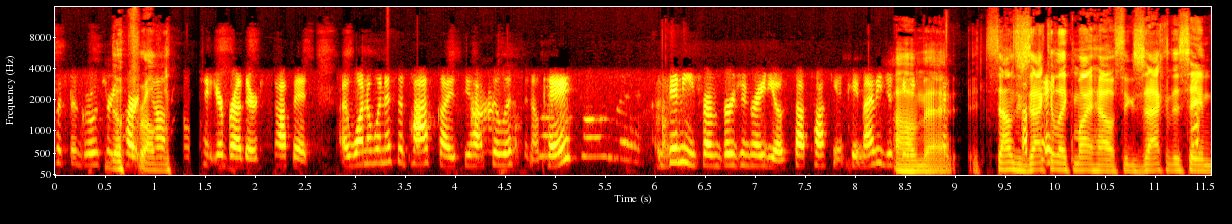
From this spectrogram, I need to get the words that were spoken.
put the grocery No cart problem. down. Don't hit your brother. Stop it. I want to win us a pass, guys. You have to listen, okay? Vinny from Virgin Radio. Stop talking, okay? Maybe just. Oh man, it sounds exactly Okay. like my house. Exactly the same.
